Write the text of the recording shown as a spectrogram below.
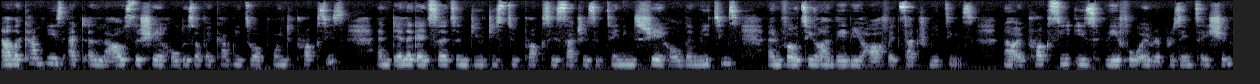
Now, the Companies Act allows the shareholders of a company to appoint proxies and delegate certain duties to proxies, such as attending shareholder meetings and voting on their behalf at such meetings. Now, a proxy is therefore a representation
